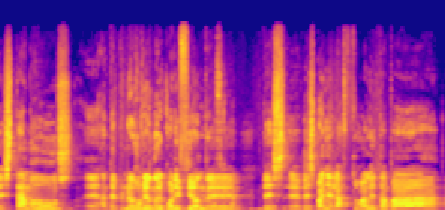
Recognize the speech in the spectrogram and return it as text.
estamos ante el primer gobierno de coalición de, de, de España en la actual etapa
